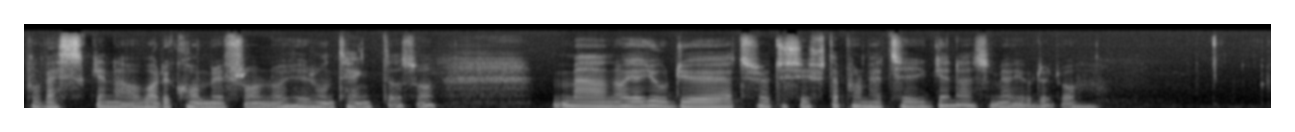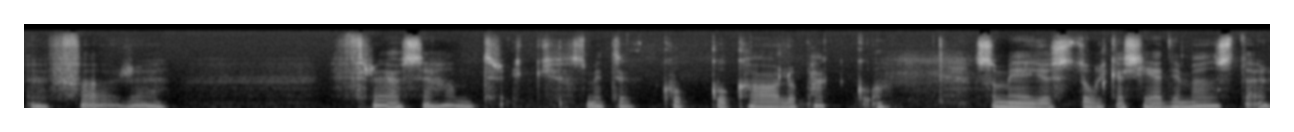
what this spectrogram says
på väskorna och var det kommer ifrån och hur hon tänkte och så. Men, och jag gjorde ju, jag tror att du syftar på de här tygerna som jag gjorde då för eh, Fröse handtryck som heter Coco Carlo Paco som är just olika kedjemönster.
